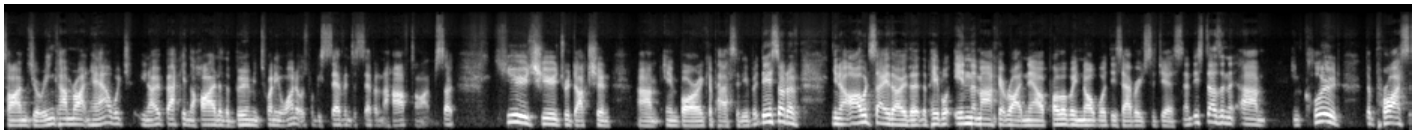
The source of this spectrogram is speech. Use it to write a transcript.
times your income right now, which, you know, back in the height of the boom in 21, it was probably seven to seven and a half times. So huge, huge reduction um, in borrowing capacity. But they're sort of, you know, I would say though that the people in the market right now are probably not what this average suggests. And this doesn't um, include the price,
